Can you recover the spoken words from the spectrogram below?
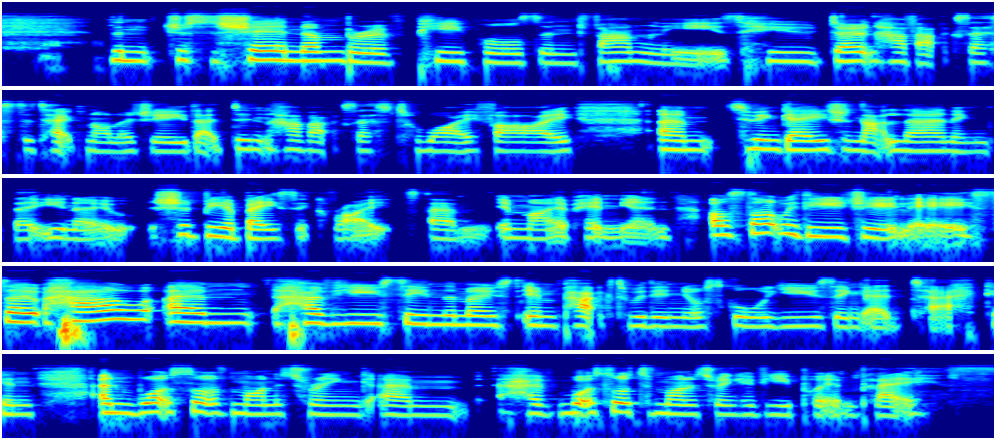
the just the sheer number of pupils and families who don't have access to technology that didn't have access to wi-fi um, to engage in that learning that you know should be a basic right um, in my opinion. I'll start with you julie. So how um, have you seen the most impact within your school using edtech and and what sort of monitoring um, have what sort of monitoring have you put in place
